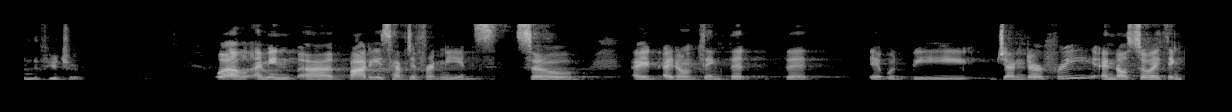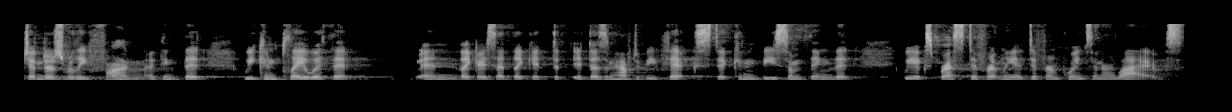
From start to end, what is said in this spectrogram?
in the future? Well, I mean, uh, bodies have different needs, so I, I don't think that, that it would be gender-free. And also, I think gender is really fun. I think that we can play with it. And like I said, like it, it doesn't have to be fixed. It can be something that we express differently at different points in our lives.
